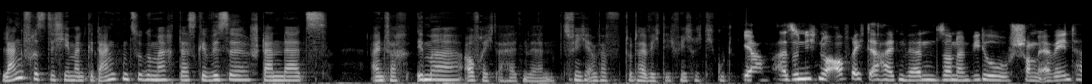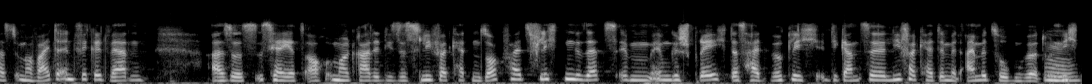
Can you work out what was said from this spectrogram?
langfristig jemand Gedanken zugemacht, dass gewisse Standards einfach immer aufrechterhalten werden. Das finde ich einfach total wichtig, finde ich richtig gut. Ja, also nicht nur aufrechterhalten werden, sondern wie du schon erwähnt hast, immer weiterentwickelt werden. Also es ist ja jetzt auch immer gerade dieses Lieferketten-Sorgfaltspflichtengesetz im, im Gespräch, dass halt wirklich die ganze Lieferkette mit einbezogen wird mhm. und nicht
